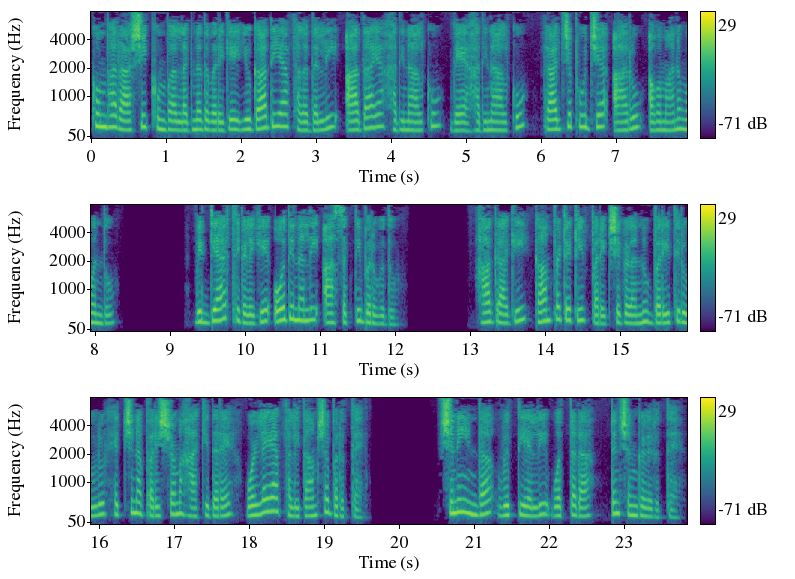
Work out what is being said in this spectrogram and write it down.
ಕುಂಭ ರಾಶಿ ಕುಂಭ ಲಗ್ನದವರಿಗೆ ಯುಗಾದಿಯ ಫಲದಲ್ಲಿ ಆದಾಯ ಹದಿನಾಲ್ಕು, ವ್ಯಯ ಹದಿನಾಲ್ಕು, ರಾಜ್ಯಪೂಜ್ಯ ಆರು, ಅವಮಾನ ಒಂದು. ವಿದ್ಯಾರ್ಥಿಗಳಿಗೆ ಓದಿನಲ್ಲಿ ಆಸಕ್ತಿ ಬರುವುದು. ಹಾಗಾಗಿ ಕಾಂಪಿಟೇಟಿವ್ ಪರೀಕ್ಷೆಗಳನ್ನು ಬರೀತಿರುವುದು ಹೆಚ್ಚಿನ ಪರಿಶ್ರಮ ಹಾಕಿದರೆ ಒಳ್ಳೆಯ ಫಲಿತಾಂಶ ಬರುತ್ತೆ. ಶನಿಯಿಂದ ವೃತ್ತಿಯಲ್ಲಿ ಒತ್ತಡ, ಟೆನ್ಷನ್ಗಳಿರುತ್ತೆ.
